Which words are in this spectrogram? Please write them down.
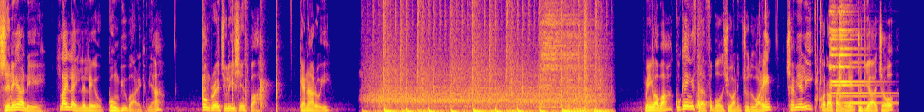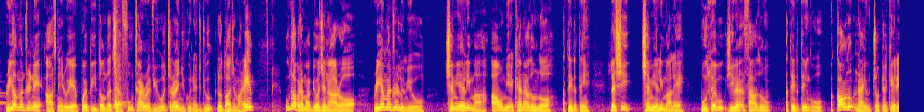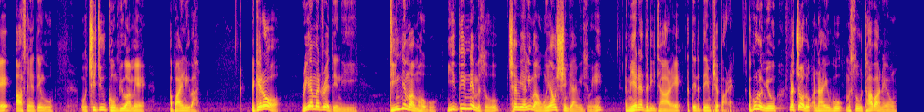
ရှင်ထဲကနေလှိုက်လိုက်လဲလဲကိုဂုံပြူပါတယ်ခင်ဗျာ congratulations ပါကနာရိုကြီးမင်္ဂလာပါ Cooking is the football show အနေနဲ့ကြိုဆိုပါရစေ Champions League quarter final ဒုတိယအကျော် Real Madrid နဲ့ Arsenal တို့ရဲ့ပွဲပြီးသုံးသက်ချက် full time review ကိုကျွန်တော်ရဲ့ညီကိုနဲ့အတူတူလုပ်သွားကြပါမယ်ဥသောပထမပြောချင်တာကတော့ Real Madrid လိုမျိုး Champions League မှာအောင်မြင်အခမ်းအနားသုံးသော အသင်းတစ်သင်းလက်ရှိ Champions League မှာလည်းဘူဆွဲဖို့ရေပန်းအစားဆုံးအသင်းတစ်သင်းကိုအကောင်းဆုံးအနိုင်ယူကျော်ဖြတ်ခဲ့တဲ့ Arsenal အသင်းကိုဟိုချီကျူးဂုဏ်ပြုရမယ်အပိုင်းလေးပါတကယ်တော့ Real Madrid အသင်းဒီဒီနှစ်မှမဟုတ်ဘူးမြည်သည့်နှစ်မဆိုချန်ပီယံလိမှာဝင်ရောက်ရှင်ပြိုင်ပြီဆိုရင်အမြဲတမ်းသတိထားရတဲ့အသင်းတစ်သင်းဖြစ်ပါတယ်အခုလိုမျိုးနှစ်ကြော့လုံးအနိုင်ယူဖို့မဆိုထားပါနဲ့အောင်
